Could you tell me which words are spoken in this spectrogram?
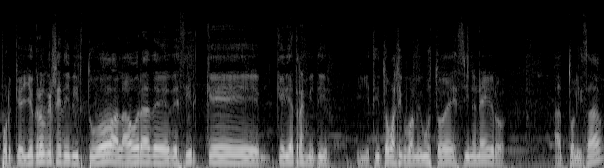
Porque yo creo que se desvirtuó a la hora de decir que quería transmitir. Y Instinto Básico, para mi gusto, es cine negro actualizado,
